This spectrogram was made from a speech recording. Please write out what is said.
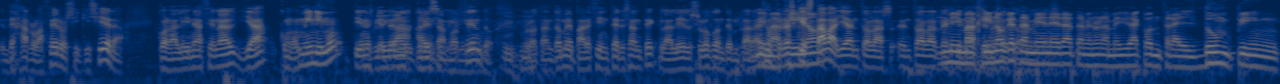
dejarlo a cero si quisiera. Con la ley nacional ya, como mínimo, tienes que tener el 30%. Por lo tanto, me parece interesante que la ley solo contemplara eso, pero es que estaba ya en todas las, en todas las Me imagino que también era también una medida contra el dumping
